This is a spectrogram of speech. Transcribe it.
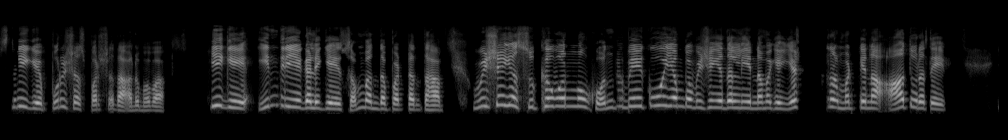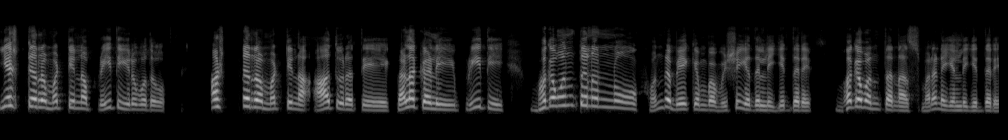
ಸ್ತ್ರೀಗೆ ಪುರುಷ ಸ್ಪರ್ಶದ ಅನುಭವ, ಹೀಗೆ ಇಂದ್ರಿಯಗಳಿಗೆ ಸಂಬಂಧಪಟ್ಟಂತಹ ವಿಷಯ ಸುಖವನ್ನು ಹೊಂದಬೇಕು ಎಂಬ ವಿಷಯದಲ್ಲಿ ನಮಗೆ ಎಷ್ಟರ ಮಟ್ಟಿನ ಆತುರತೆ ಎಷ್ಟರ ಮಟ್ಟಿನ ಪ್ರೀತಿ ಇರುವುದು, ಅಷ್ಟರ ಮಟ್ಟಿನ ಆತುರತೆ, ಕಳಕಳಿ, ಪ್ರೀತಿ ಭಗವಂತನನ್ನು ಹೊಂದಬೇಕೆಂಬ ವಿಷಯದಲ್ಲಿ ಇದ್ದರೆ, ಭಗವಂತನ ಸ್ಮರಣೆಯಲ್ಲಿ ಇದ್ದರೆ,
